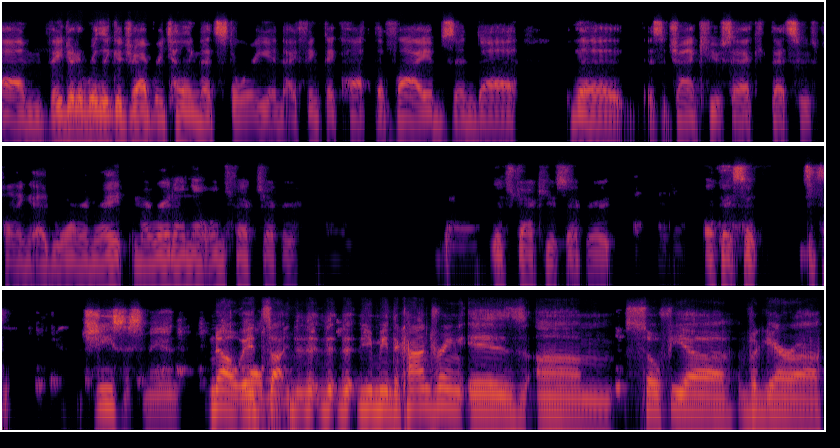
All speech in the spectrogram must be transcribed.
um they did a really good job retelling that story and i think they caught the vibes and uh the is it John Cusack? That's who's playing Ed Warren, right? Am I right on that one, fact checker? That's John Cusack, right? Okay, so Jesus, man. no, it's uh, the, the, the, you mean the Conjuring is um Sophia Vergara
